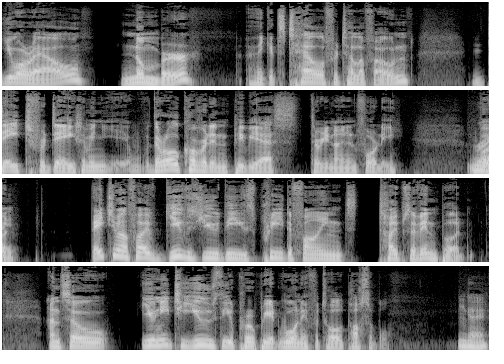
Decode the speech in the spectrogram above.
URL, number, I think it's tel for telephone, date for date. I mean, they're all covered in PBS 39 and 40. right. The HTML5 gives you these predefined types of input, and so you need to use the appropriate one if at all possible. okay.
